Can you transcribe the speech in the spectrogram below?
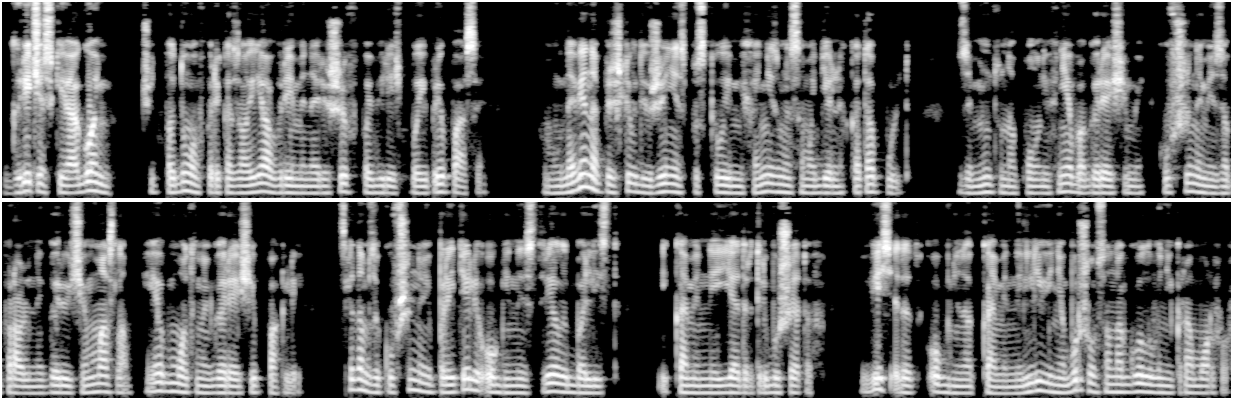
«Греческий огонь!» Чуть подумав, приказал я, временно решив поберечь боеприпасы. Мгновенно пришли в движение спусковые механизмы самодельных катапульт за минуту наполнив небо горящими кувшинами, заправленных горючим маслом и обмотанных горящей паклей. Следом за кувшинами полетели огненные стрелы баллист и каменные ядра требушетов. Весь этот огненно-каменный ливень обрушился на головы некроморфов,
